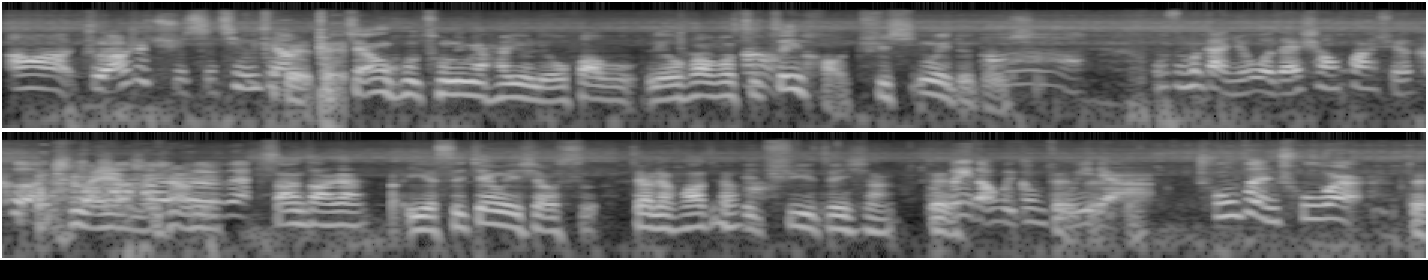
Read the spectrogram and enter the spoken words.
啊，主要是取其清香。对对，江湖葱里面还有硫化物，硫化物是最好去腥味的东西。我怎么感觉我在上化学课？没有没有，对对对。山楂干也是健胃消食，加点花椒去一增香，对，味道会更足一点。充分出味儿，对，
